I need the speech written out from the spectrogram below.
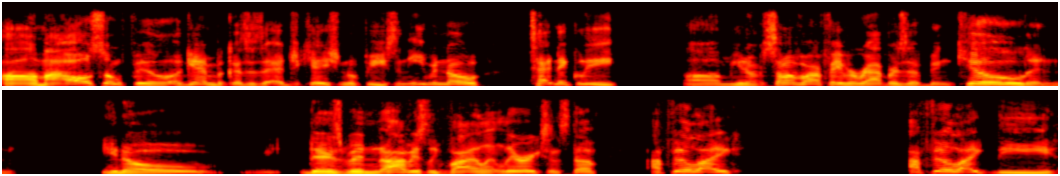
Um, I also feel again because it's an educational piece, and even though technically, um, you know, some of our favorite rappers have been killed, and you know, there's been obviously violent lyrics and stuff. I feel like I feel like the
